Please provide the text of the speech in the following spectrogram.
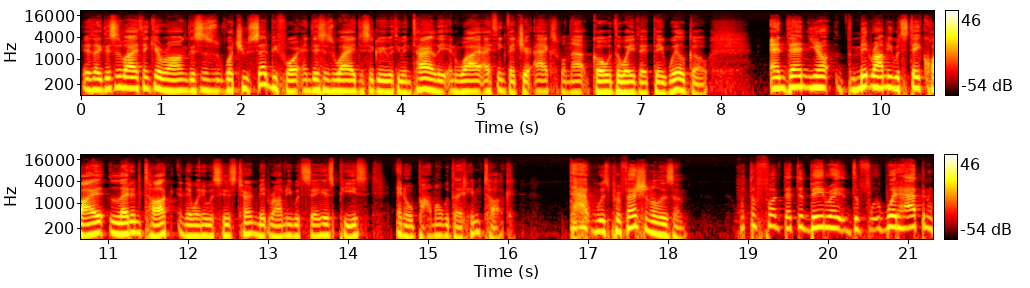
"It's like this is why I think you're wrong. This is what you said before, and this is why I disagree with you entirely, and why I think that your acts will not go the way that they will go." And then, you know, Mitt Romney would stay quiet, let him talk. And then when it was his turn, Mitt Romney would say his piece and Obama would let him talk. That was professionalism. What the fuck? That debate, right? The, what happened?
